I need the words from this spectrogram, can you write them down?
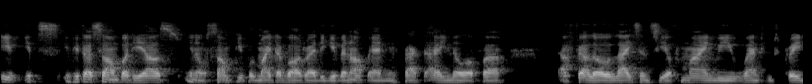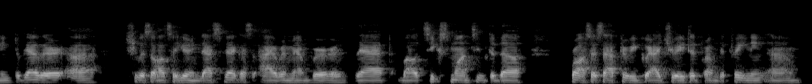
if it's if it was somebody else you know some people might have already given up and in fact i know of a, a fellow licensee of mine we went into training together uh, she was also here in las vegas i remember that about six months into the process after we graduated from the training. Um,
